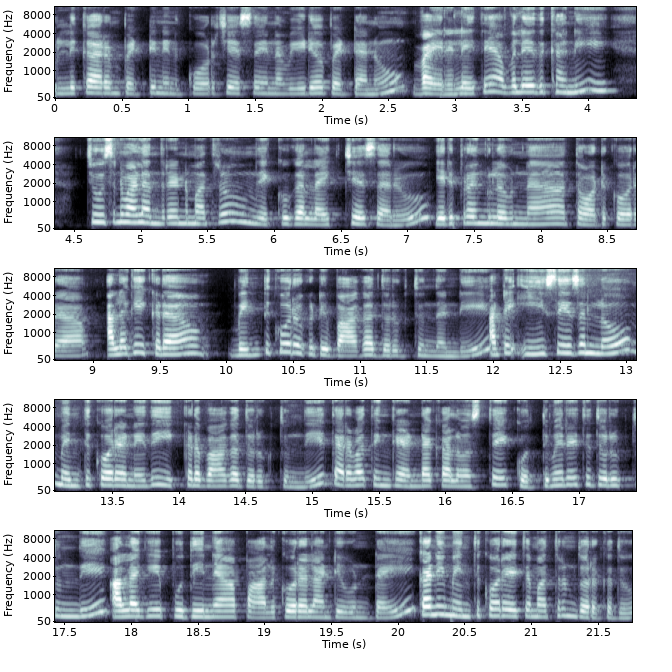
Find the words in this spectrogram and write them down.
ఉల్లికారం పెట్టి నేను కూర చేసిన వీడియో పెట్టాను. వైరల్ అయితే అవ్వలేదు కానీ చూసిన వాళ్ళందరూ మాత్రం ఎక్కువగా లైక్ చేశారు. ఎరుపు రంగులో ఉన్న తోటకూర అలాగే ఇక్కడ మెంతికూర ఒకటి బాగా దొరుకుతుందండి. అంటే ఈ సీజన్లో మెంతికూర అనేది ఇక్కడ బాగా దొరుకుతుంది. తర్వాత ఇంకా ఎండాకాలం వస్తే కొత్తిమీర అయితే దొరుకుతుంది. అలాగే పుదీనా పాలకూర లాంటివి ఉంటాయి. కానీ మెంతికూర అయితే మాత్రం దొరకదు.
